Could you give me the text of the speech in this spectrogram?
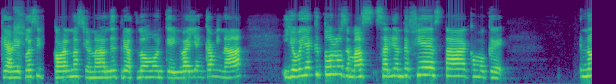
que había clasificado al nacional de triatlón, que iba ya encaminada, y yo veía que todos los demás salían de fiesta, como que, no,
